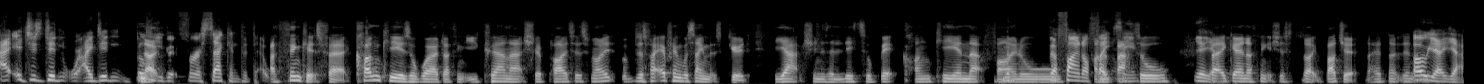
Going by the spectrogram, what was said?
I, it just didn't work. I didn't No. believe it for a second that that, I think it's fair. Clunky is a word I think you can actually apply to this movie. Just like everything we're saying that's good, the action is a little bit clunky in that final the final kind of fight scene. battle. Yeah. Yeah. But again, I think it's just like budget. They had no, didn't, Oh, yeah. Yeah.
